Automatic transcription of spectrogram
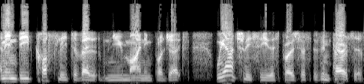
and indeed costly to develop new mining projects, we actually see this process as imperative.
